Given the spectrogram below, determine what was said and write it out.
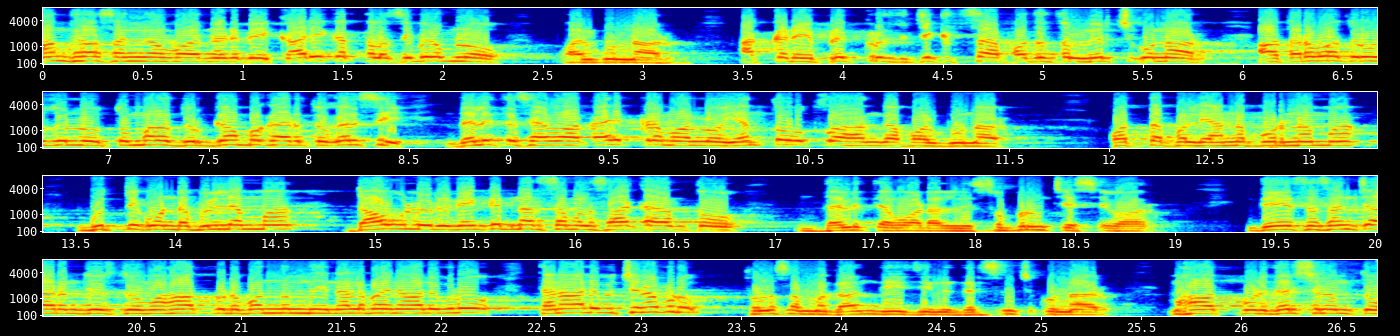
ఆంధ్ర సంఘం వారు నడిపే కార్యకర్తల శిబిరంలో పాల్గొన్నారు. అక్కడే ప్రకృతి చికిత్సా పద్ధతులు నేర్చుకున్నారు. ఆ తర్వాత రోజుల్లో తుమ్మల దుర్గాంబ గారితో కలిసి దళిత సేవా కార్యక్రమాల్లో ఎంతో ఉత్సాహంగా పాల్గొన్నారు. కొత్తపల్లి అన్నపూర్ణమ్మ గుత్తికొండ బుల్లెమ్మ దావులూరి వెంకట నరసమ్మల సహకారంతో దళిత వాడల్ని శుభ్రం చేసేవారు. దేశ సంచారం చేస్తూ మహాత్ముడు పంతొమ్మిది నలభై నాలుగులో తెనాలి వచ్చినప్పుడు తులసమ్మ గాంధీజీని దర్శించుకున్నారు. మహాత్ముడి దర్శనంతో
